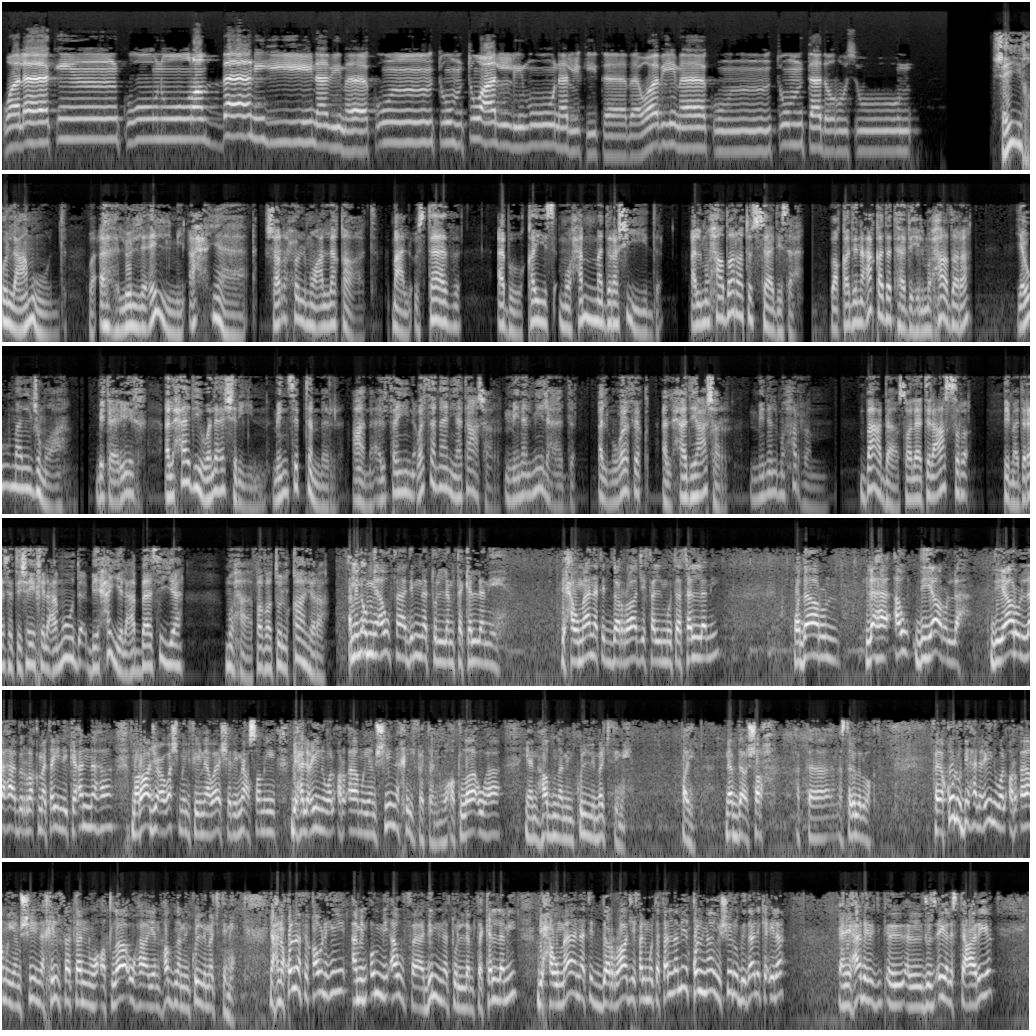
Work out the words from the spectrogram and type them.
وَلَٰكِن كُونُوا رَبَّانِيِّينَ بِمَا كُنتُمْ تُعَلِّمُونَ الْكِتَابَ وَبِمَا كُنتُمْ تَدْرُسُونَ. شيخ العمود وأهل العلم أحياء. شرح المعلقات مع الأستاذ أبو قيس محمد رشيد. المحاضرة السادسة. وقد انعقدت هذه المحاضرة يوم الجمعة بتاريخ الحادي والعشرين من سبتمبر عام 2018 من الميلاد الموافق الحادي عشر من المحرم. بعد صلاة العصر بمدرسة شيخ العمود بحي العباسية محافظة القاهرة. أمن أم أوفى دمنة لم تكلمي بحومانة الدراج فالمتثلم ودار لها أو ديار لها. ديار لها بالرقمتين كأنها مراجع وشم في نواشر معصم بها العين والأرآم يمشين خلفة وأطلاؤها ينهضن من كل مجثم. طيب نبدأ الشرح حتى نستغل الوقت. فيقول بها العين والأرآم يمشين خلفة وأطلاؤها ينهضن من كل مجتم نحن قلنا في قوله أمن أم أوفى دمنة لم تكلم بحومانة الدراج فالمتثلم قلنا يشير بذلك إلى يعني هذه الجزئية الاستعارية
